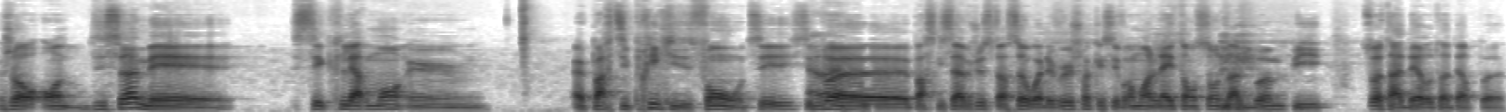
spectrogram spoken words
genre on dit ça mais c'est clairement un un parti pris qu'ils font tu sais. C'est Ah pas euh, parce qu'ils savent juste faire ça whatever. Je crois que c'est vraiment l'intention de l'album puis soit t'adhères ou toi t'adhères pas.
